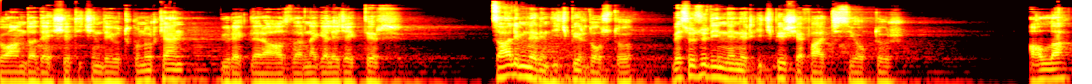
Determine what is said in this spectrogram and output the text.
o anda dehşet içinde yutkunurken yürekleri ağızlarına gelecektir. Zalimlerin hiçbir dostu ve sözü dinlenir hiçbir şefaatçisi yoktur. Allah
